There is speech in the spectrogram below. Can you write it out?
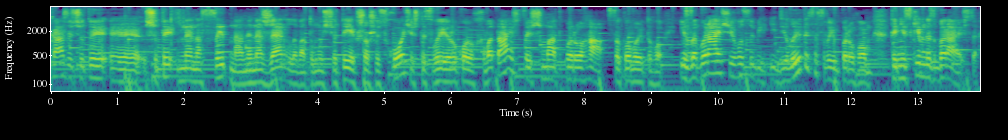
Кажуть, що ти, е, що ти ненаситна, ненажерлива, тому що ти, якщо щось хочеш, ти своєю рукою хватаєш цей шмат пирога соковитого і забираєш його собі. І ділитися своїм пирогом ти ні з ким не збираєшся.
